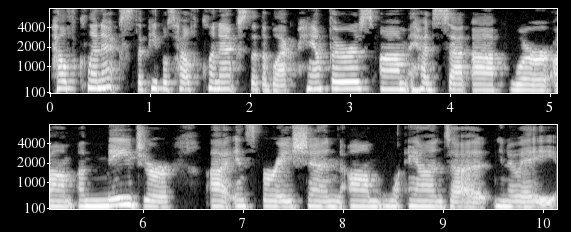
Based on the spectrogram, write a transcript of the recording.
health clinics, the people's health clinics that the Black Panthers um, had set up were um, a major uh, inspiration um, and, uh, you know, a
